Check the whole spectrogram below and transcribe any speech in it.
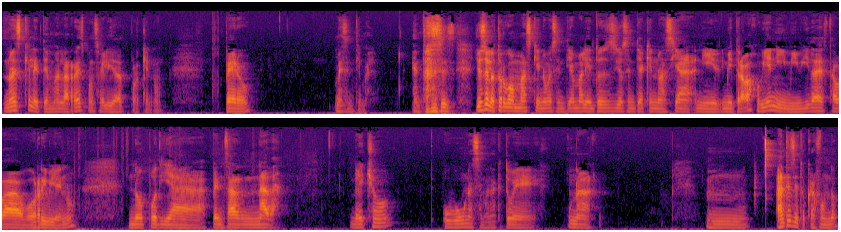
No es que le tema la responsabilidad, porque no. Pero me sentí mal. Entonces yo se lo otorgo más que no me sentía mal y entonces yo sentía que no hacía ni mi trabajo bien y mi vida estaba horrible, ¿no? No podía pensar nada. De hecho, hubo una semana que tuve una... Mmm, antes de tocar fondo,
